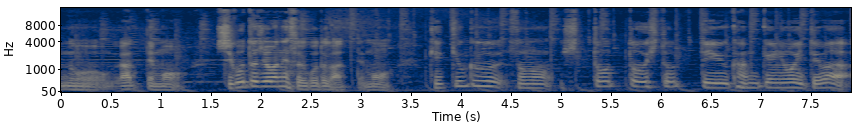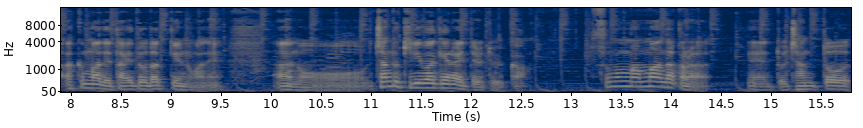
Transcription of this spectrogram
のがあっても仕事上はねそういうことがあっても結局その人と人っていう関係においてはあくまで対等だっていうのがねあのちゃんと切り分けられてるというかそのままだから、えーとちゃんと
